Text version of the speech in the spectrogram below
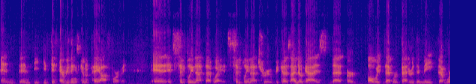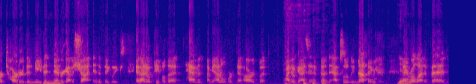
and and it, it, everything's going to pay off for me. And it's simply not that way. It's simply not true because I know guys that are always that were better than me, that worked harder than me, that Mhm. never got a shot in the big leagues. And I know people that haven't. I mean, I don't work that hard, but I know guys that have done absolutely nothing. They roll out of bed,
